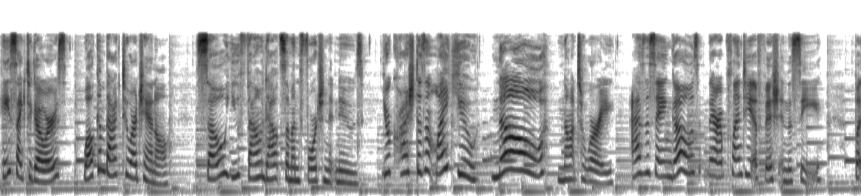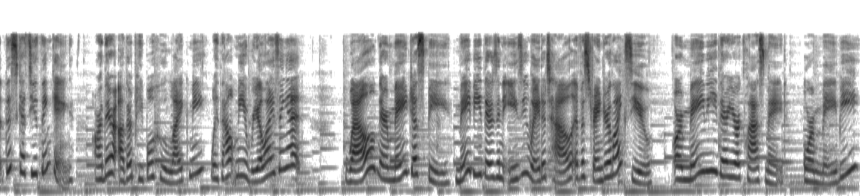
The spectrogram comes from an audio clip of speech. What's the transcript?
Hey Psych2Goers! Welcome back to our channel. So, you found out some unfortunate news. Your crush doesn't like you! No! Not to worry. As the saying goes, there are plenty of fish in the sea. But this gets you thinking, are there other people who like me without me realizing it? Well, there may just be. Maybe there's an easy way to tell if a stranger likes you. Or maybe they're your classmate. Or maybe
